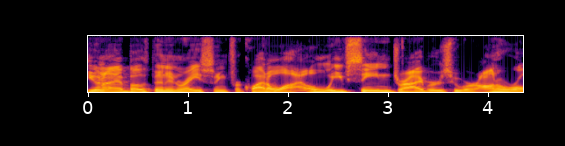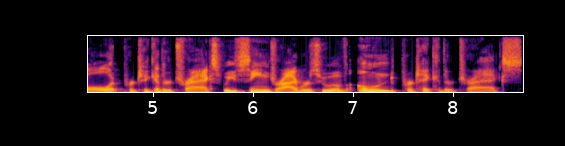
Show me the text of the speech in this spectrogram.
you and I have both been in racing for quite a while. We've seen drivers who are on a roll at particular tracks. We've seen drivers who have owned particular tracks.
